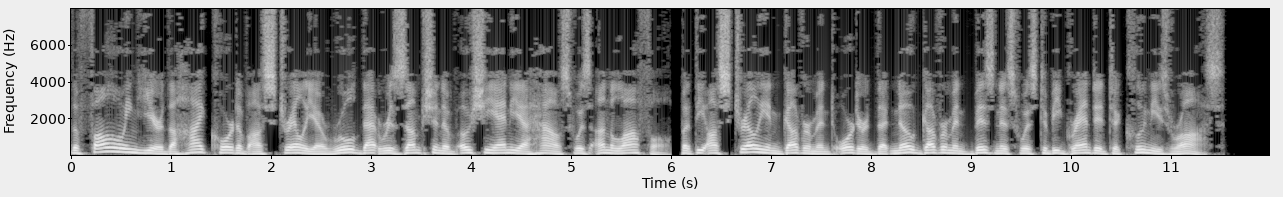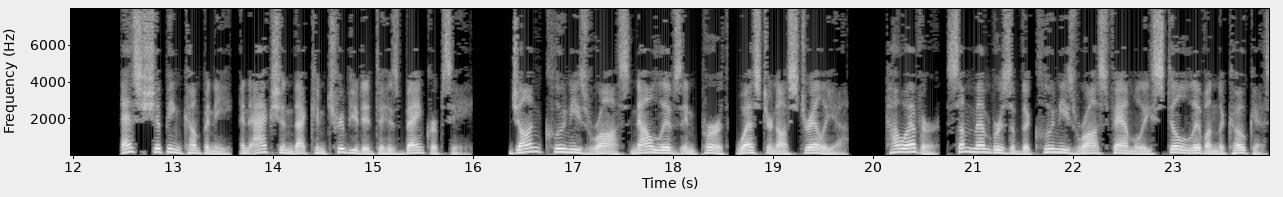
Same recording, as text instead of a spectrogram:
The following year the High Court of Australia ruled that resumption of Oceania House was unlawful, but the Australian government ordered that no government business was to be granted to Clunies Ross' S shipping company, an action that contributed to his bankruptcy. John Clunies Ross now lives in Perth, Western Australia. However, some members of the Clunies Ross family still live on the Cocos.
